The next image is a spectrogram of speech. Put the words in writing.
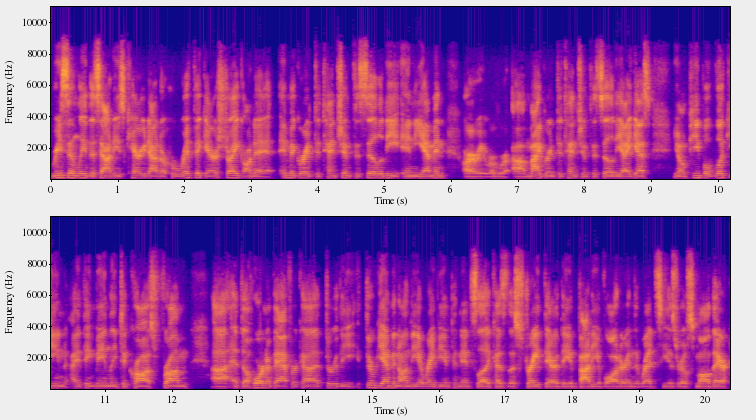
Recently, the Saudis carried out a horrific airstrike on an immigrant detention facility in Yemen, or a migrant detention facility, I guess, you know, people looking, I think, mainly to cross from uh, at the Horn of Africa through the through Yemen on the Arabian Peninsula because the strait there, the body of water in the Red Sea is real small there.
